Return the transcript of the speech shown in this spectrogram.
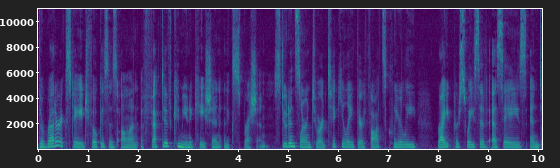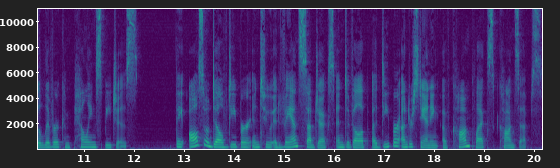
The rhetoric stage focuses on effective communication and expression. Students learn to articulate their thoughts clearly, write persuasive essays, and deliver compelling speeches. They also delve deeper into advanced subjects and develop a deeper understanding of complex concepts.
